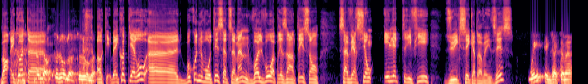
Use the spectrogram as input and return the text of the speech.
Bon, écoute. euh, Non, non, toujours là, toujours là. OK. Ben écoute, Pierrot, euh, beaucoup de nouveautés cette semaine. Volvo a présenté son, sa version électrifiée du XC90. Oui, exactement,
